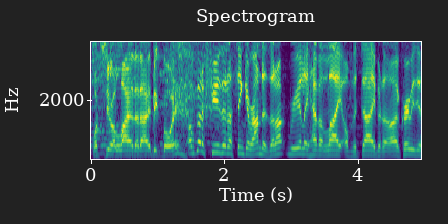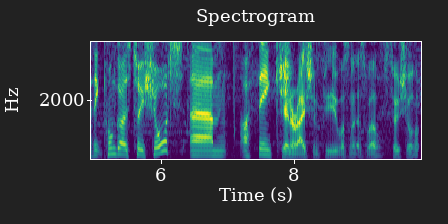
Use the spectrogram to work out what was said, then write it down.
What's your lay of the day, big boy? I've got a few that I think are unders. I don't really have a lay of the day, but I agree with you. I think Pungo's too short. Um, I think Generation for you, wasn't it, as well? It's too short.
